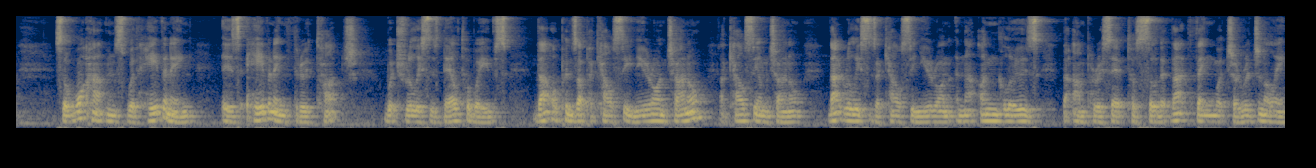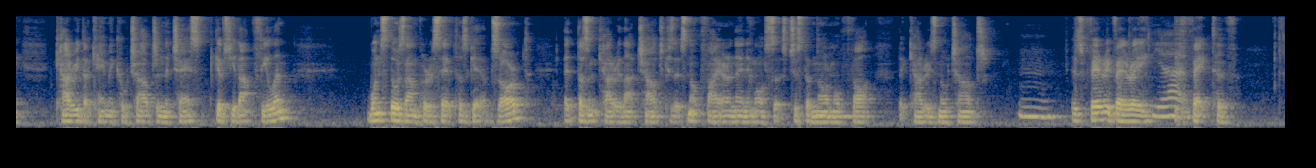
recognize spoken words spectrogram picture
So, what happens with havening is havening through touch, which releases delta waves. That opens up a calcium neuron channel, a calcium channel. That releases a calcineurin and that unglues the AMPA receptors so that that thing which originally carried a chemical charge in the chest gives you that feeling. Once those AMPA receptors get absorbed, it doesn't carry that charge because it's not firing anymore, so it's just a normal thought that carries no charge. Mm. It's very, very Yeah. effective.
